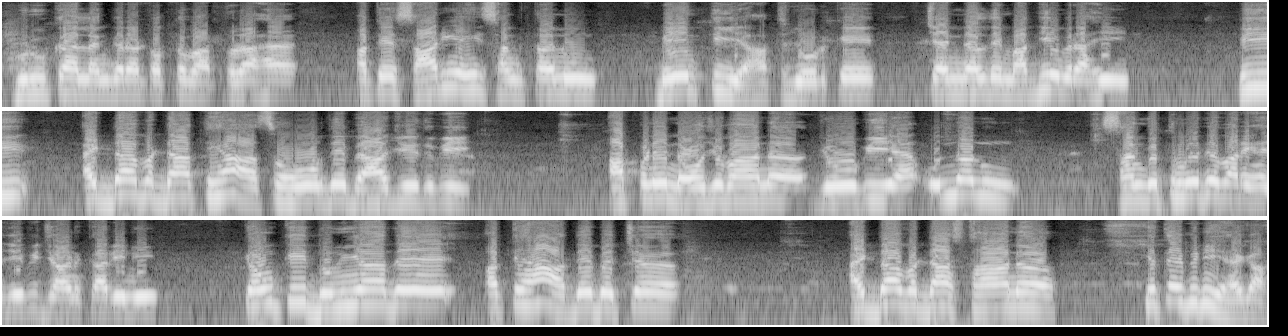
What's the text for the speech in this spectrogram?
ਗੁਰੂ ਕਾ ਲੰਗਰ ਅਟੁੱਟ ਵਰਤਦਾ ਹੈ ਅਤੇ ਸਾਰੀਆਂ ਹੀ ਸੰਗਤਾਂ ਨੂੰ ਬੇਨਤੀ ਹੈ ਹੱਥ ਜੋੜ ਕੇ ਚੈਨਲ ਦੇ ਮਾਧਿਅਮ ਰਾਹੀਂ ਵੀ ਐਡਾ ਵੱਡਾ ਇਤਿਹਾਸ ਹੋਣ ਦੇ ਬਾਵਜੂਦ ਵੀ ਆਪਣੇ ਨੌਜਵਾਨ ਜੋ ਵੀ ਹੈ, ਉਹਨਾਂ ਨੂੰ ਸੰਗਤ ਨੂੰ ਇਹਦੇ ਬਾਰੇ ਹਜੇ ਵੀ ਜਾਣਕਾਰੀ ਨਹੀਂ, ਕਿਉਂਕਿ ਦੁਨੀਆ ਦੇ ਇਤਿਹਾਸ ਦੇ ਵਿੱਚ ਐਡਾ ਵੱਡਾ ਸਥਾਨ ਕਿਤੇ ਵੀ ਨਹੀਂ ਹੈਗਾ।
